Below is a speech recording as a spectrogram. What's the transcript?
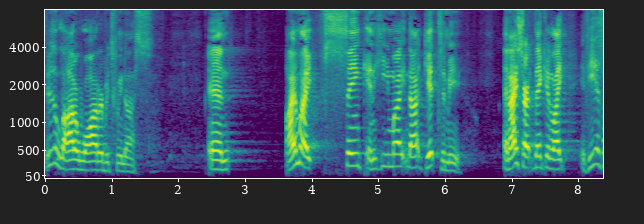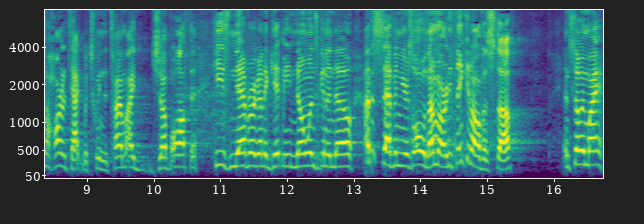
there's a lot of water between us. And I might sink and he might not get to me. And I start thinking, like, if he has a heart attack between the time I jump off, the, he's never going to get me. No one's going to know. I'm seven years old and I'm already thinking all this stuff. And so in my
